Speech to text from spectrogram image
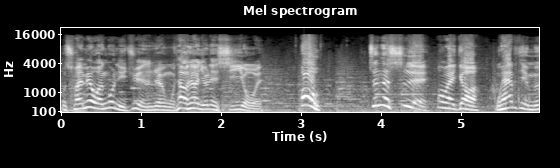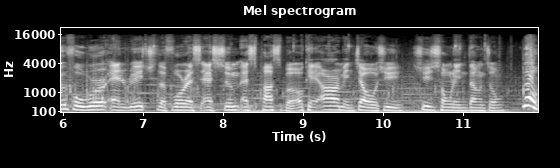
我从来没有玩过女巨人的任务，它好像有点稀有哎。哦，真的是哎。Oh my god，we have to move forward and reach the forest as soon as possible。OK，二二敏叫我去去丛林当中。No，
